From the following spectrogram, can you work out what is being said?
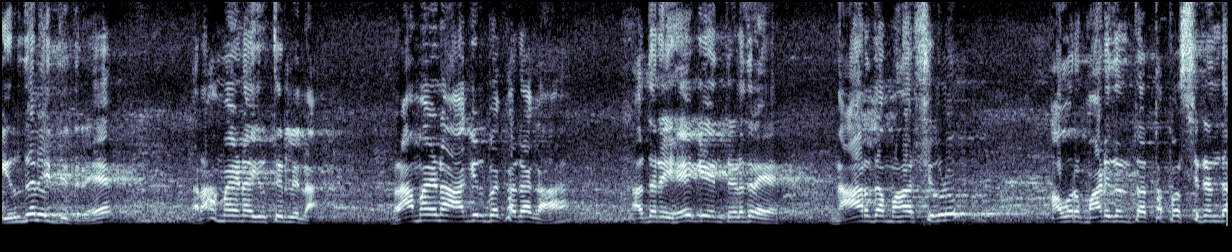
ಇರ್ದಲೇ ಇದ್ದಿದ್ರೆ ರಾಮಾಯಣ ಇರ್ತಿರಲಿಲ್ಲ. ರಾಮಾಯಣ ಆಗಿರಬೇಕಾದಾಗ ಅದನ್ನು ಹೇಗೆ ಅಂತ ಹೇಳಿದ್ರೆ ನಾರದ ಮಹರ್ಷಿಗಳು ಅವರು ಮಾಡಿದಂಥ ತಪಸ್ಸಿನಿಂದ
